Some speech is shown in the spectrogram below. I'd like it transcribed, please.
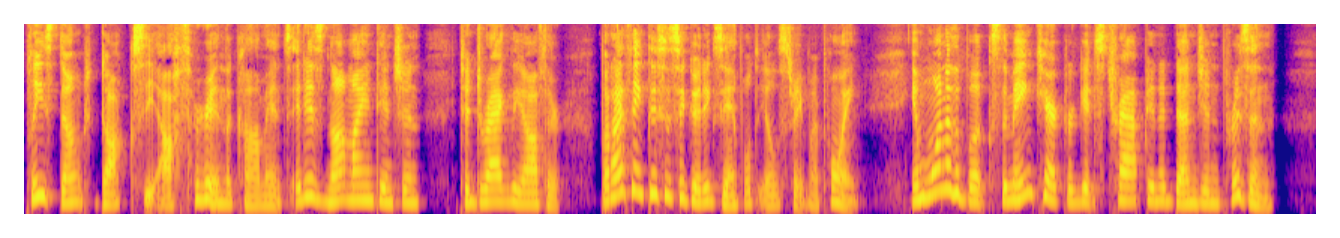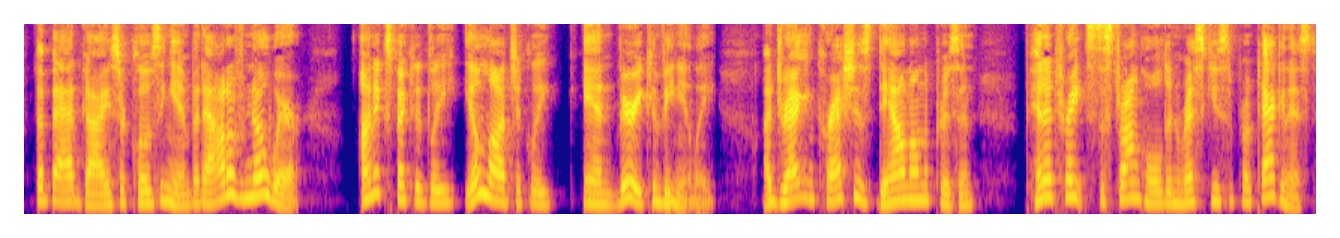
Please don't dox the author in the comments. It is not my intention to drag the author, but I think this is a good example to illustrate my point. In one of the books, the main character gets trapped in a dungeon prison. The bad guys are closing in, but out of nowhere, unexpectedly, illogically, and very conveniently, a dragon crashes down on the prison, penetrates the stronghold, and rescues the protagonist.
